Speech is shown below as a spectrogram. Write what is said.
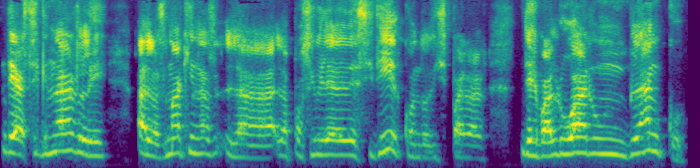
de asignarle a las máquinas la, posibilidad de decidir cuándo disparar, de evaluar un blanco.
